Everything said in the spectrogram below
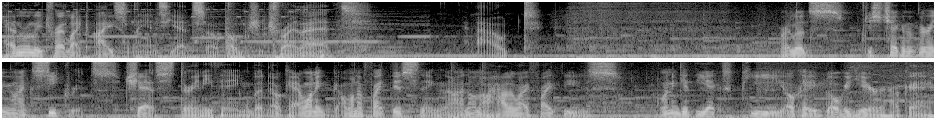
Haven't really tried, like, Ice Lance yet, so probably should try that out. Alright, let's just checking if there are any, like, secrets, chests, or anything, but okay, I wanna, I wanna fight this thing, though. I don't know, how do I fight these? I wanna get the XP. Okay, over here, okay.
